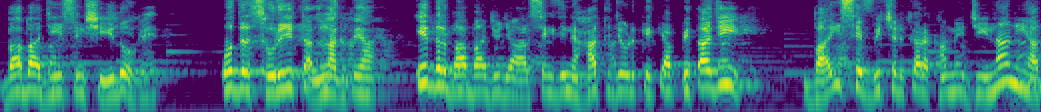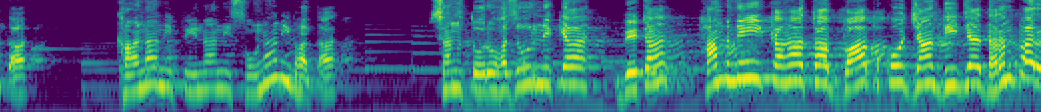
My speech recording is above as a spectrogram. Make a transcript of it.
ਬਾਬਾ ਜੀਤ ਸਿੰਘ ਸ਼ਹੀਦ ਹੋ ਗਏ ਉਧਰ ਸੂਰਜ ਢਲਣ ਲੱਗ ਪਿਆ ਇਧਰ ਬਾਬਾ ਜੁਝਾਰ ਸਿੰਘ ਜੀ ਨੇ ਹੱਥ ਜੋੜ ਕੇ ਕਿਹਾ ਪਿਤਾ ਜੀ भाई से बिछड़ कर हमें जीना नहीं आता खाना नहीं पीना नहीं सोना नहीं भाता सन तोरो हजूर ने क्या बेटा हमने ही कहा था बाप को जान दीजिए धर्म पर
